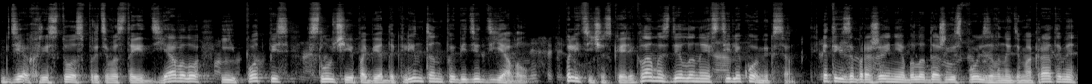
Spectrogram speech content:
где Христос противостоит дьяволу и подпись «В случае победы Клинтон победит дьявол». Политическая реклама, сделанная в стиле комикса. Это изображение было даже использовано демократами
